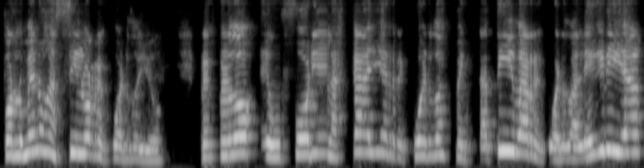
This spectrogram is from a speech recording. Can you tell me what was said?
Por lo menos así lo recuerdo yo. Recuerdo euforia en las calles, recuerdo expectativa, recuerdo alegría,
